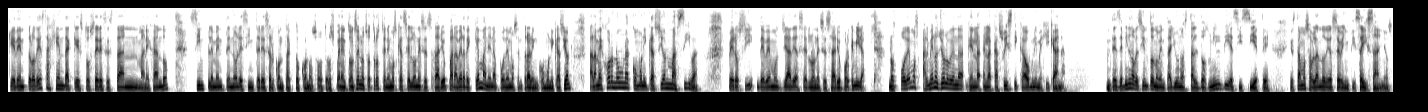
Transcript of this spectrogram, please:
que dentro de esta agenda que estos seres están manejando, simplemente no les interesa el contacto con nosotros. Pero entonces nosotros tenemos que hacer lo necesario para ver de qué manera podemos entrar en comunicación. A lo mejor no una comunicación masiva, pero sí debemos ya de hacer lo necesario, porque mira, nos podemos, al menos yo lo veo en la, en la, en la casuística ovni mexicana desde 1991 hasta el 2017, estamos hablando de hace 26 años,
